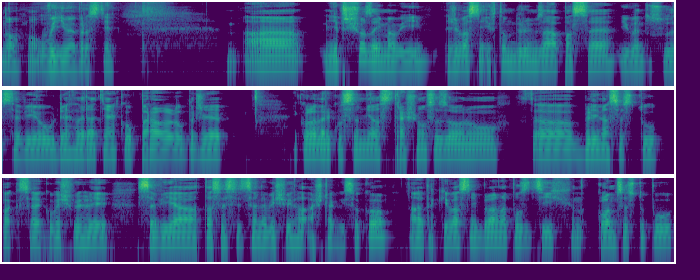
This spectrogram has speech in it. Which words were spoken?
no, no uvidíme prostě. A mně přišlo zajímavý, že vlastně i v tom druhém zápase Juventusu se Sevillou jde hledat nějakou paralelu, protože jako Leverkusen měl strašnou sezónu, byli na sestu, pak se jako vyšvihli Sevilla, ta se sice nevyšvihla až tak vysoko, ale taky vlastně byla na pozicích kolem sestupu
